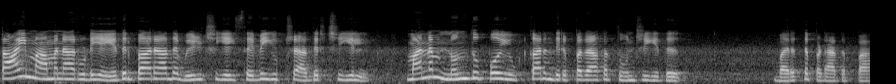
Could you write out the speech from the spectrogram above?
தாய் மாமனாருடைய எதிர்பாராத வீழ்ச்சியை செவியுற்ற அதிர்ச்சியில் மனம் நொந்து போய் உட்கார்ந்திருப்பதாக தோன்றியது. வருத்தப்படாதப்பா.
